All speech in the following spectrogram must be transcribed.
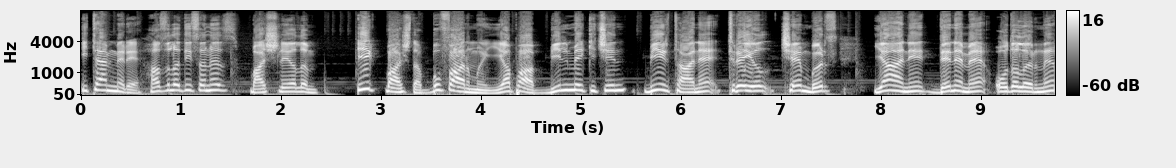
itemleri hazırladıysanız başlayalım. İlk başta bu farmı yapabilmek için bir tane Trial Chambers yani deneme odalarını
